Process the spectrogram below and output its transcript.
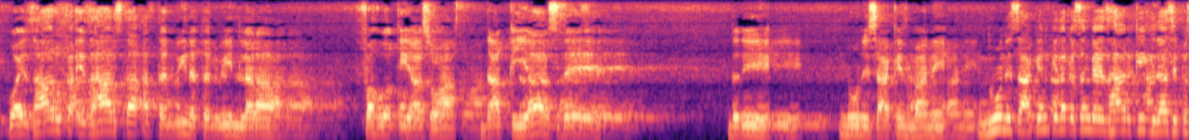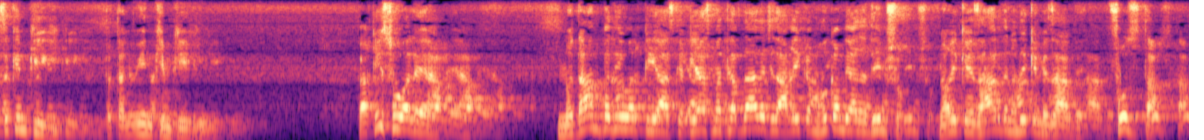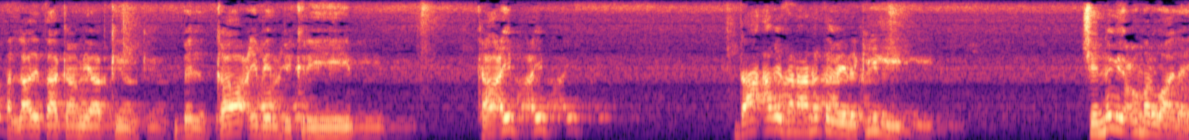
واظهارک اظهار ستا التنوین تنوین لرا فهو قیاسها دا قیاس ده ددی نون ساکن بانی نون ساکن کې لکه څنګه اظهار کیږي داسې پس کیم کیږي په تنوین کیم کیږي فقیسو علیها نو دام په دی ور قیاس کې قیاس مطلب دا دی چې دا غي کوم حکم دی د دیم شو نو غي کې اظهار دی نو دی کې مظهار دی فزتا الله دې تا کامیاب کی بالکاعب البکری کاعب دا هغه زنانه ته ویل کیږي چې نوی عمر والي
